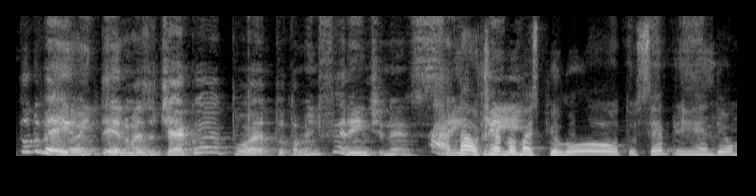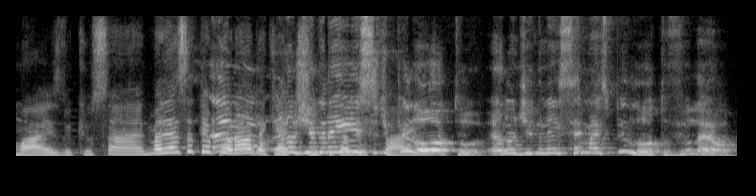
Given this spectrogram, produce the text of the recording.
Tudo bem, eu entendo, mas o Tcheco é, pô, é totalmente diferente, né? Sempre... Ah, tá, o Tcheco é mais piloto, sempre rendeu mais do que o Sainz. Mas essa temporada não, que é Eu não digo nem isso de piloto. Eu não digo nem ser mais piloto, viu, Léo?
